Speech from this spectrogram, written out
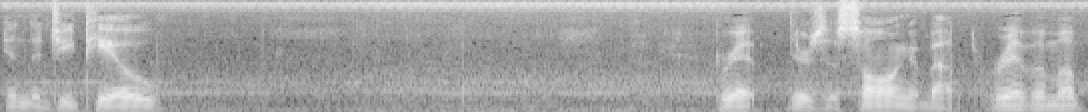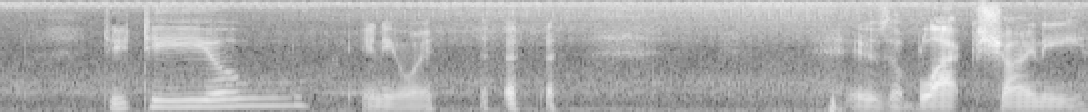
in the GTO Rip, there's a song about rev 'em up, GTO. Anyway, it was a black, shiny,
